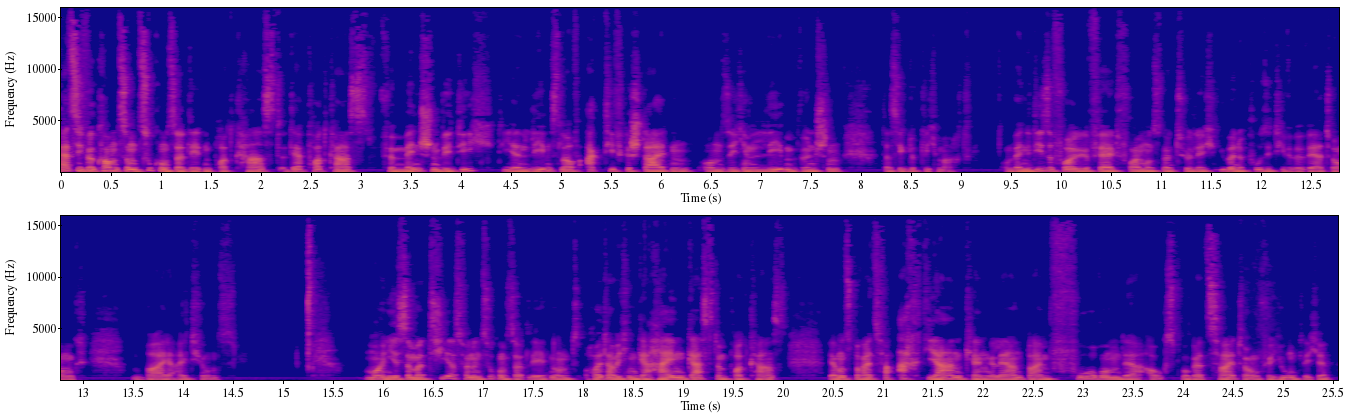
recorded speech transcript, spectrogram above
Herzlich willkommen zum Zukunftsathleten-Podcast, der Podcast für Menschen wie dich, die ihren Lebenslauf aktiv gestalten und sich ein Leben wünschen, das sie glücklich macht. Und wenn dir diese Folge gefällt, freuen wir uns natürlich über eine positive Bewertung bei iTunes. Moin, hier ist der Matthias von den Zukunftsathleten und heute habe ich einen geheimen Gast im Podcast. Wir haben uns bereits vor acht Jahren kennengelernt beim Forum der Augsburger Zeitung für Jugendliche.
